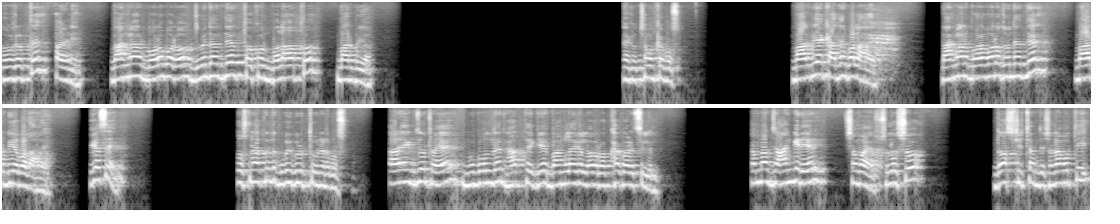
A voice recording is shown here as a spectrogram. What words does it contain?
দখল করতে পারেনি। বাংলার বড় বড় জমিদারদের তখন বলা হতো বারবিয়া। দেখো, চমৎকার প্রশ্ন। বারবিয়া কাদের বলা হয়? বাংলার বড় বড় জমিদারদের বারবিয়া বলা হয়। ঠিক আছে? প্রশ্ন কিন্তু খুবই গুরুত্বপূর্ণ একটা প্রশ্ন। তারা একজোট হয়ে মুঘলদের হাত থেকে বাংলাকে রক্ষা করেছিলেন। সম্রাট জাহাঙ্গীরের সময় ষোলোশো দশ খ্রিস্টাব্দে সেনাপতি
